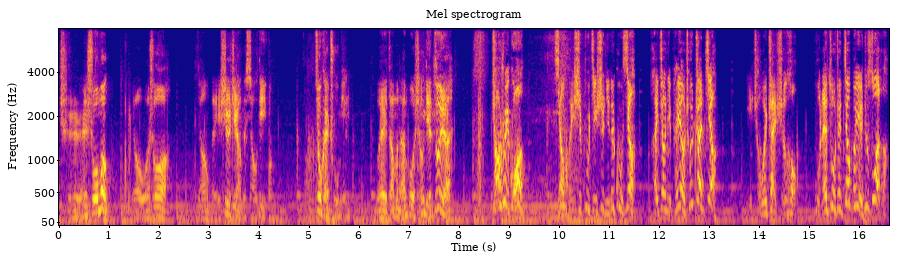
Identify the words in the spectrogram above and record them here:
痴人说梦！要我说，江北市这样的小地方，早就该除名，为咱们南部省点资源。查瑞国，江北市不仅是你的故乡，还将你培养成战将。你成为战神后。不来坐镇江北也就算了，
